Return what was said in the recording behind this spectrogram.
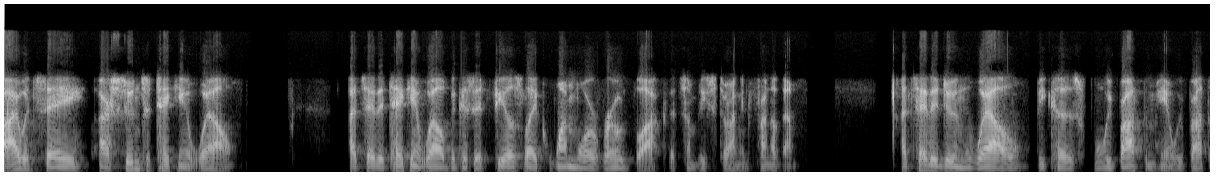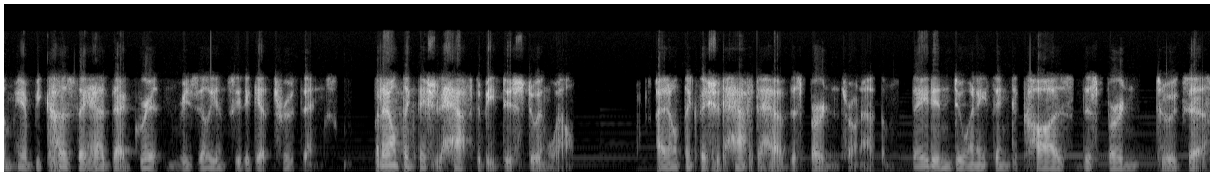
I would say our students are taking it well. I'd say they're taking it well because it feels like one more roadblock that somebody's throwing in front of them. I'd say they're doing well because when we brought them here, we brought them here because they had that grit and resiliency to get through things. But I don't think they should have to be just doing well. I don't think they should have to have this burden thrown at them. They didn't do anything to cause this burden to exist.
